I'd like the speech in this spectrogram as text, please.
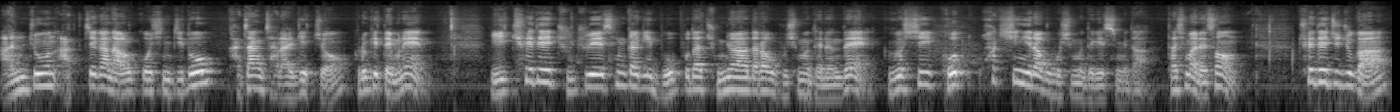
안 좋은 악재가 나올 것인지도 가장 잘 알겠죠. 그렇기 때문에 이 최대 주주의 생각이 무엇보다 중요하다라고 보시면 되는데 그것이 곧 확신이라고 보시면 되겠습니다. 다시 말해서 최대 주주가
